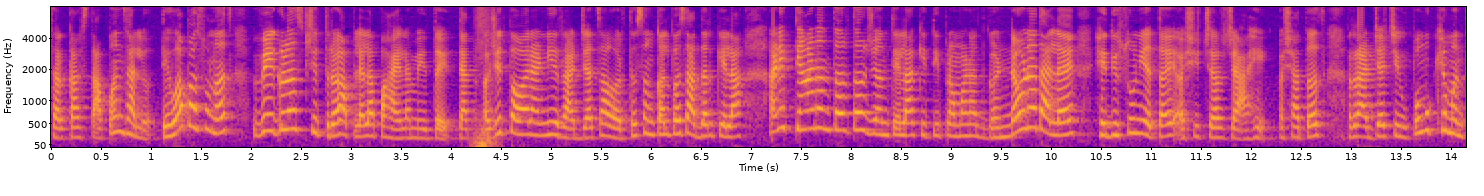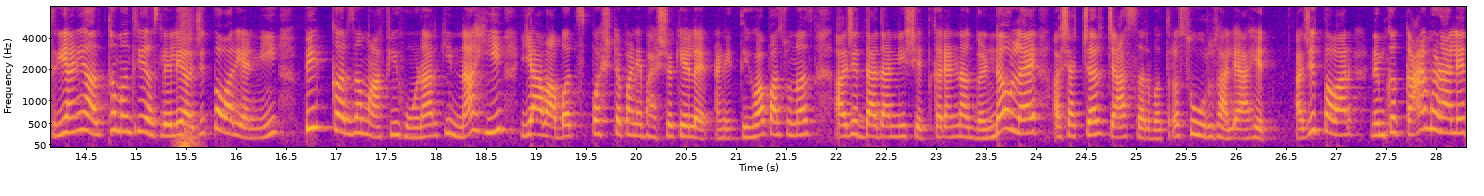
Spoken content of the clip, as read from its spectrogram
सरकार स्थापन झालं तेव्हापासूनच वेगळंच चित्र आपल्याला पाहायला मिळतंय. त्यात अजित पवारांनी राज्याचा अर्थसंकल्प सादर केला आणि त्यानंतर तर जनतेला किती प्रमाणात गंडवण्यात आलंय हे दिसून येत आहे अशी चर्चा आहे. अशातच राज्याचे उपमुख्यमंत्री आणि अर्थमंत्री असलेले अजित पवार यांनी पीक कर्ज माफी होणार की नाही याबाबत स्पष्टपणे भाष्य केलंय आणि तेव्हापासूनच अजितदादांनी शेतकऱ्यांना गंडवलंय अशा चर्चा सर्वत्र सुरू झाल्या आहेत. आहेत अजित पवार नेमकं काय म्हणालेत?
